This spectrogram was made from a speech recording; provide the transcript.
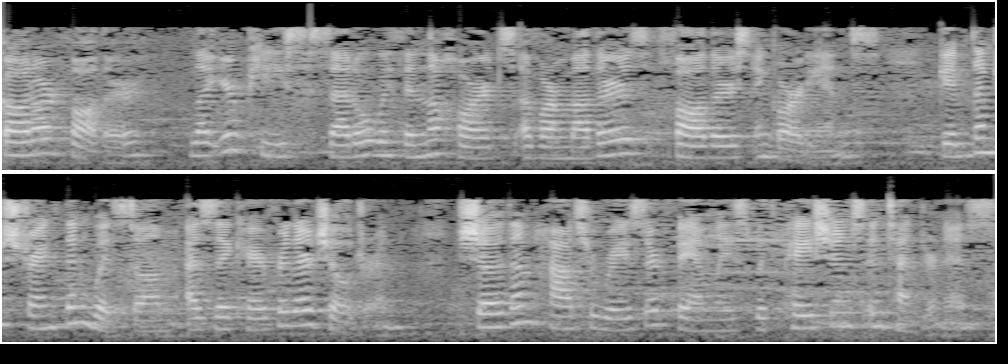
God our Father, let your peace settle within the hearts of our mothers, fathers, and guardians. Give them strength and wisdom as they care for their children. Show them how to raise their families with patience and tenderness.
